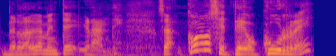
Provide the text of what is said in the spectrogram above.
verdaderamente grande. O sea, ¿cómo se te ocurre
